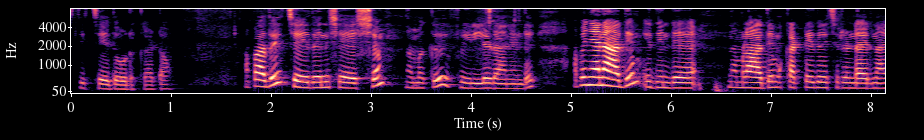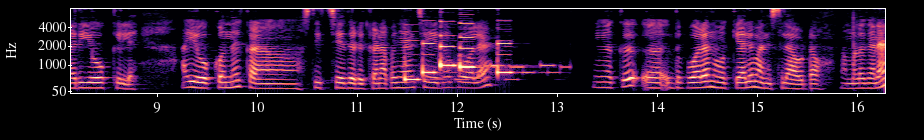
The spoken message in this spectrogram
സ്റ്റിച്ച് ചെയ്ത് കൊടുക്കുക കേട്ടോ. അപ്പോൾ അത് ചെയ്തതിന് ശേഷം നമുക്ക് ഫ്രില്ലിടാനുണ്ട്. അപ്പോൾ ഞാൻ ആദ്യം ഇതിന്റെ നമ്മൾ ആദ്യം കട്ട് ചെയ്ത് വെച്ചിട്ടുണ്ടായിരുന്ന ആ ഒരു യോക്കില്ലേ ആ യോക്കൊന്ന് സ്റ്റിച്ച് ചെയ്തെടുക്കണം. അപ്പോൾ ഞാൻ ചെയ്യുന്ന പോലെ നിങ്ങൾക്ക് ഇതുപോലെ നോക്കിയാൽ മനസ്സിലാവും കേട്ടോ നമ്മളിങ്ങനെ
